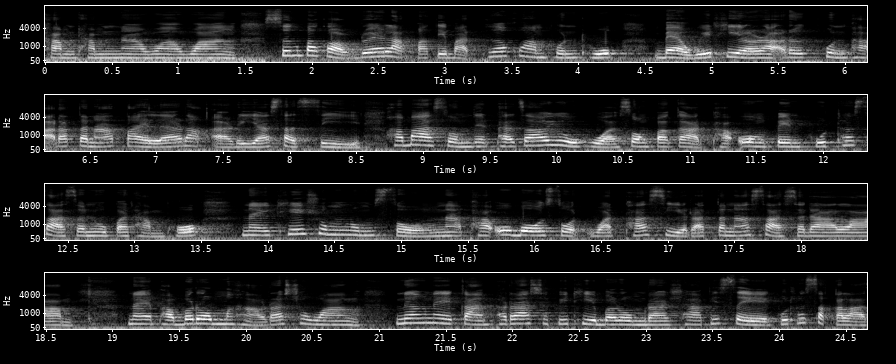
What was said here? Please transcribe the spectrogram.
ธรรมธรรมนาวาวัง ซึ่งประกอบด้วยหลักปฏิบัติเพื่อความพ้นทุกข์ แบบวิธีระลึกคุณพระรัตนตรัยและหลักอริยสัจสี่พระบาทสมเด็จพระเจ้าอยู่หัวทรงประกาศพระองค์เป็นพุทธศาสนูปถัมภกในที่ชุมนุมสงฆ์ณพระอุโบสถวัดพระศรีรัตนศาสดาราม ในพระบรมมหาราชวัง เนื่องในการพระราชพิธีบรมราชาพิเศษกพุทธศักราช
